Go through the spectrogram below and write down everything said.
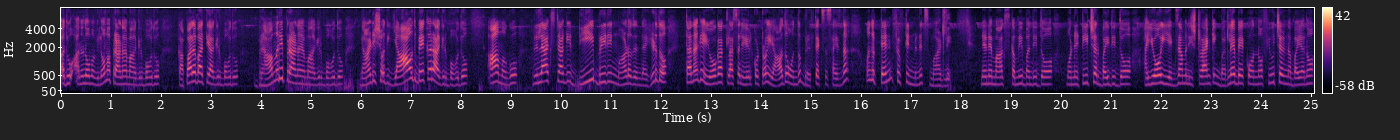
ಅದು ಅನುಲೋಮ ವಿಲೋಮ ಪ್ರಾಣಾಯಾಮ ಆಗಿರಬಹುದು, ಕಪಾಲಭಾತಿ ಆಗಿರಬಹುದು ಭ್ರಾಮರಿ ಪ್ರಾಣಾಯಾಮ ಆಗಿರಬಹುದು ನಾಡಿಶೋದು ಯಾವುದು ಬೇಕಾದ್ರೂ ಆಗಿರಬಹುದು, ಆ ಮಗು ರಿಲ್ಯಾಕ್ಸ್ಡಾಗಿ ಡೀಪ್ ಬ್ರೀದಿಂಗ್ ಮಾಡೋದ್ರಿಂದ ಹಿಡಿದು ತನಗೆ ಯೋಗ ಕ್ಲಾಸಲ್ಲಿ ಹೇಳ್ಕೊಟ್ರೋ ಯಾವುದೋ ಒಂದು ಬ್ರೆತ್ ಎಕ್ಸಸೈಸ್ನ ಒಂದು ಟೆನ್ ಫಿಫ್ಟೀನ್ ಮಿನಿಟ್ಸ್ ಮಾಡಲಿ. ನೆನ್ನೆ ಮಾರ್ಕ್ಸ್ ಕಮ್ಮಿ ಬಂದಿದ್ದೋ, ಮೊನ್ನೆ ಟೀಚರ್ ಬೈದಿದ್ದೋ, ಅಯ್ಯೋ, ಈ ಎಕ್ಸಾಮಲ್ಲಿ ಇಷ್ಟು ರ್ಯಾಂಕಿಂಗ್ ಬರಲೇಬೇಕು ಅನ್ನೋ ಫ್ಯೂಚರ್ನ ಭಯನೋ,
